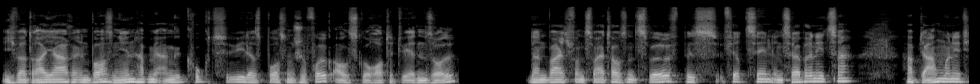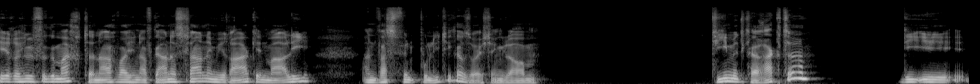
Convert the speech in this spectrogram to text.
Ich war drei Jahre in Bosnien, habe mir angeguckt, wie das bosnische Volk ausgerottet werden soll. Dann war ich von 2012 bis 14 in Srebrenica, habe da humanitäre Hilfe gemacht. Danach war ich in Afghanistan, im Irak, in Mali. An was für Politiker soll ich denn glauben? Die mit Charakter, die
